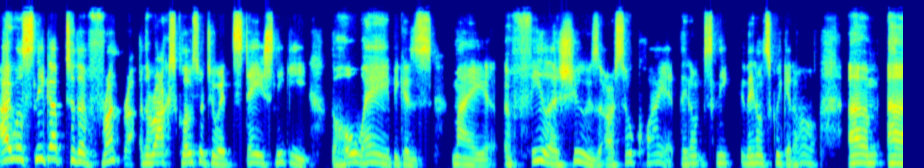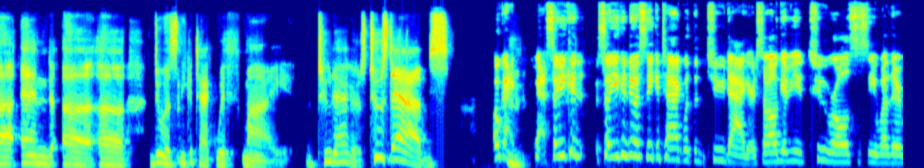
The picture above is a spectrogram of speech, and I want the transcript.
I will sneak up to the front, ro- the rocks closer to it, stay sneaky the whole way because my uh, Fila shoes are so quiet. They don't sneak, they don't squeak at all. Um, uh, and uh, uh, do a sneak attack with my two daggers, two stabs. Okay, Mm. yeah. So you can so you can do a sneak attack with the two daggers. So I'll give you two rolls to see whether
